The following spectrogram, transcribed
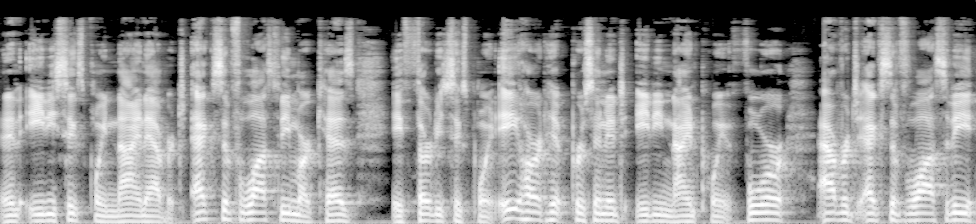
and an 86.9 average exit velocity. Marquez, a 36.8 hard hit percentage, 89.4 average exit velocity.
